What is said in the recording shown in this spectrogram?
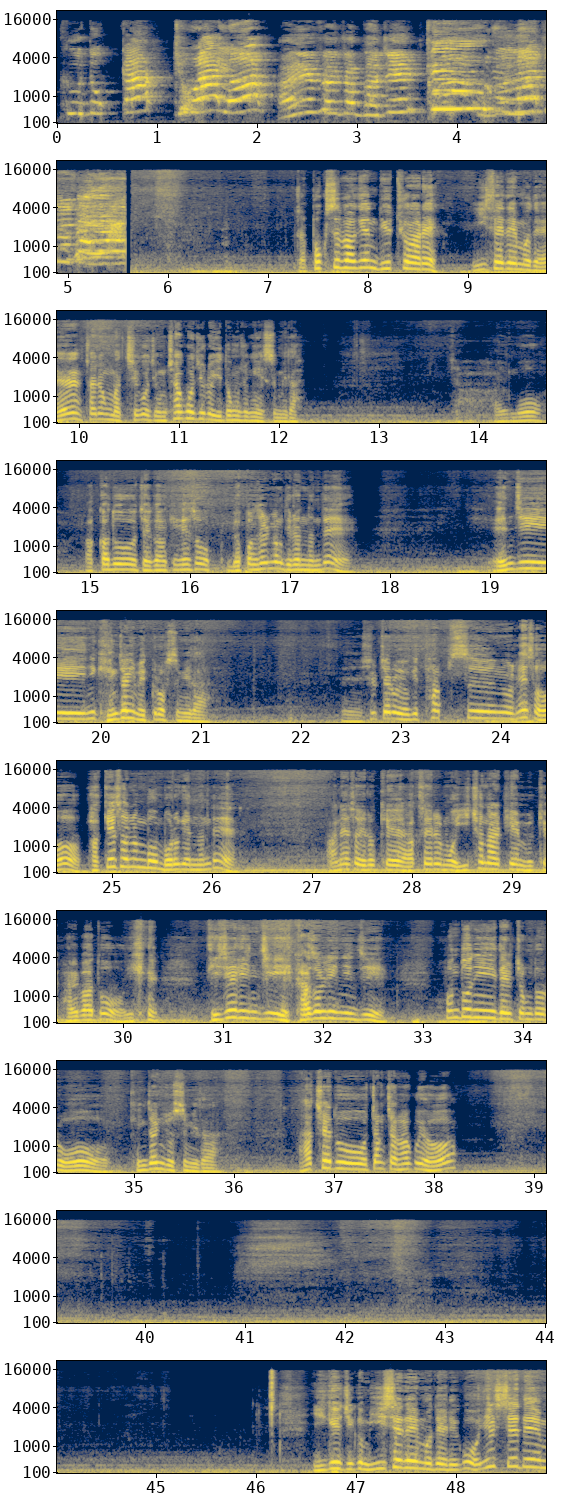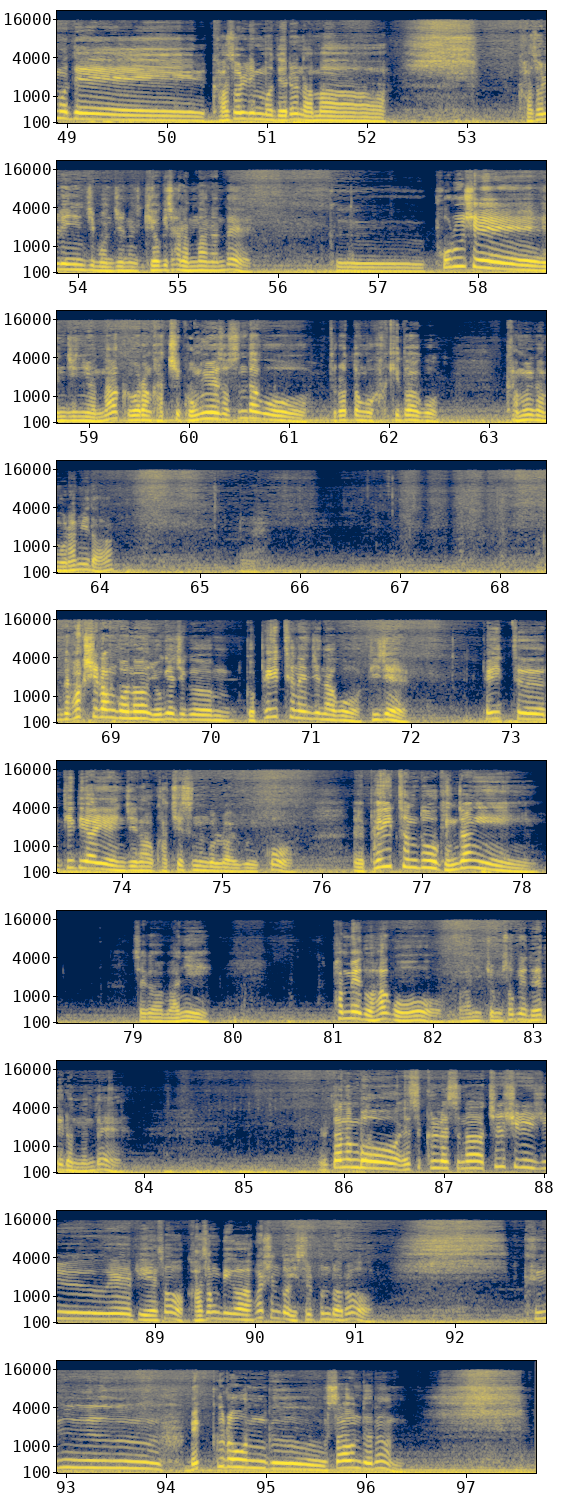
구독과 좋아요 알림 설정까지 꾹 눌러주세요. 자, 폭스바겐 뉴투아렉 2세대 모델 촬영 마치고 지금 차고지로 이동 중에 있습니다. 자, 아유, 뭐, 아까도 제가 계속 몇 번 설명드렸는데, 엔진이 굉장히 매끄럽습니다. 예, 실제로 여기 탑승을 해서, 밖에서는 뭐 모르겠는데, 안에서 이렇게 악셀을 뭐 2000rpm 이렇게 밟아도 이게 디젤인지 가솔린인지 혼돈이 될 정도로 굉장히 좋습니다. 하체도 짱짱하고요. 이게 지금 2세대 모델이고 1세대 모델 가솔린 모델은 아마 가솔린인지 뭔지는 기억이 잘 안 나는데 그 포르쉐 엔진이었나 그거랑 같이 공유해서 쓴다고 들었던 것 같기도 하고 가물가물합니다. 네. 근데 확실한 거는 이게 지금 그 페이튼 엔진하고 디젤 페이튼 TDI 엔진하고 같이 쓰는 걸로 알고 있고 예, 페이튼도 굉장히 제가 많이 판매도 하고 많이 좀 소개도 해드렸는데 일단은 뭐 S클래스나 7 시리즈에 비해서 가성비가 훨씬 더 있을 뿐더러 그 매끄러운 그 사운드는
